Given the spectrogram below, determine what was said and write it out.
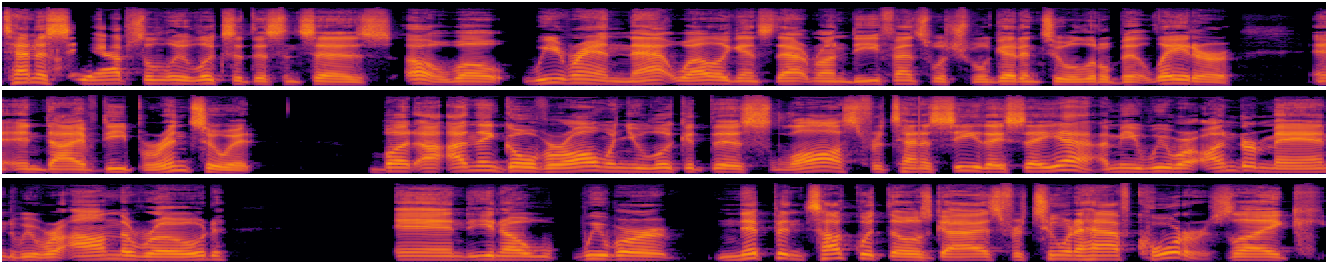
Tennessee absolutely looks at this and says, "Oh, well, we ran that well against that run defense, which we'll get into a little bit later and, and dive deeper into it." But I think overall, when you look at this loss for Tennessee, they say, "Yeah, I mean, we were undermanned, we were on the road, and you know, we were nip and tuck with those guys for two and a half quarters. Like,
